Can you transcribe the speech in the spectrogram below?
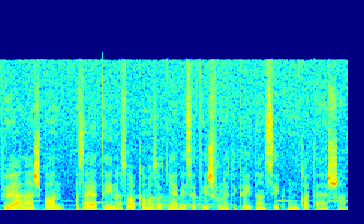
főállásban az eltén az Alkalmazott Nyelvészeti és Fonetikai Tanszék munkatársa.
